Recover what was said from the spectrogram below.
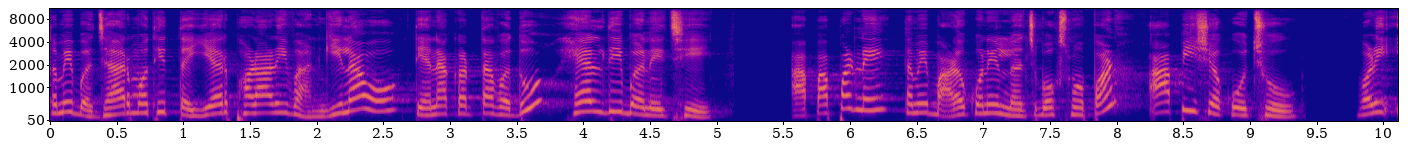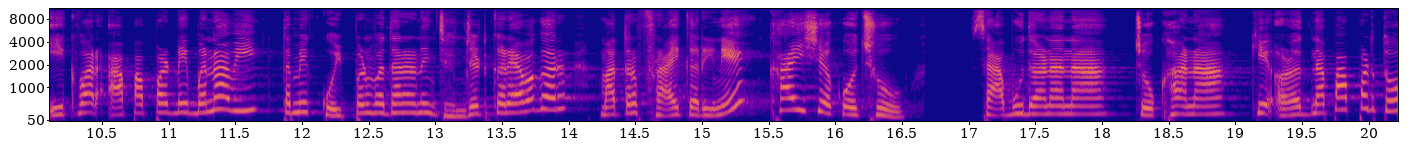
તમે બજારમાંથી તૈયાર ફળાળી વાનગી લાવો, તેના કરતાં વધુ હેલ્ધી બને છે. આ પાપડને તમે બાળકોને લંચ બોક્સમાં પણ આપી શકો છો. વળી એકવાર આ પાપડને બનાવી, તમે કોઈ પણ વધારાની ઝંઝટ કર્યા વગર માત્ર ફ્રાય કરીને ખાઈ શકો છો. સાબુદાણાના, ચોખાના કે અડદના પાપડ તો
